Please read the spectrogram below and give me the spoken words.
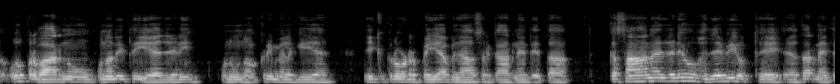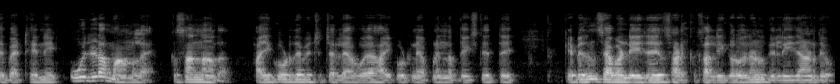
ਉਹ ਪਰਿਵਾਰ ਨੂੰ ਉਹਨਾਂ ਦੀ ਧੀ ਹੈ ਜਿਹੜੀ ਉਹਨੂੰ ਨੌਕਰੀ ਮਿਲ ਗਈ ਹੈ। 1 ਕਰੋੜ ਰੁਪਈਆ ਪੰਜਾਬ ਸਰਕਾਰ ਨੇ ਦਿੱਤਾ। ਕਿਸਾਨ ਹੈ ਜਿਹੜੇ ਉਹ ਹਜੇ ਵੀ ਉੱਥੇ ਧਰਨੇ ਤੇ ਬੈਠੇ ਨੇ। ਉਹ ਜਿਹੜਾ ਮਾਮਲਾ ਹੈ ਕਿਸਾਨਾਂ ਦਾ ਹਾਈ ਕੋਰਟ ਦੇ ਵਿੱਚ ਚੱਲਿਆ ਹੋਇਆ ਹਾਈ ਕੋਰਟ ਨੇ ਆਪਣੇ ਨਿਰਦੇਸ਼ ਦਿੱਤੇ ਕਿ ਵਿਦਨ 7 ਡੇਜ਼ ਇਹ ਸੜਕ ਖਾਲੀ ਕਰੋ ਇਹਨਾਂ ਨੂੰ ਦਿੱਲੀ ਜਾਣ ਦਿਓ।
